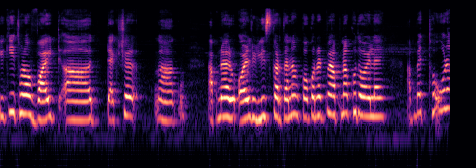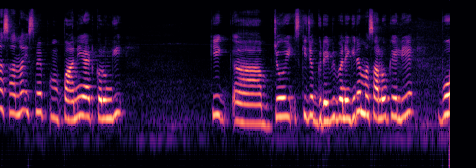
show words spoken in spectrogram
क्योंकि थोड़ा वाइट टेक्सचर अपना ऑयल रिलीज़ करता है ना कोकोनट में अपना खुद ऑयल है अब मैं थोड़ा सा ना इसमें पानी ऐड करूँगी। कि जो इसकी जो ग्रेवी बनेगी ना मसालों के लिए वो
